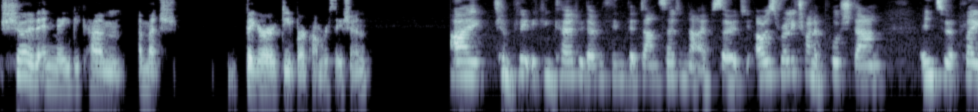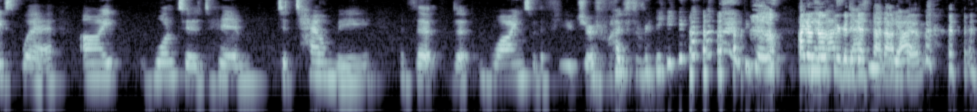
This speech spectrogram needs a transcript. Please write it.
should and may become a much bigger, deeper conversation. I completely concurred with everything that Dan said in that episode. I was really trying to push Dan into a place where I wanted him to tell me that that wines were the future of Web three because I don't No, know if you're going to get that out of him.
